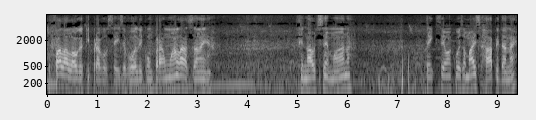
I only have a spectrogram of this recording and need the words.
Vou falar logo aqui pra vocês. Eu vou ali comprar uma lasanha. Final de semana tem que ser uma coisa mais rápida, né?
